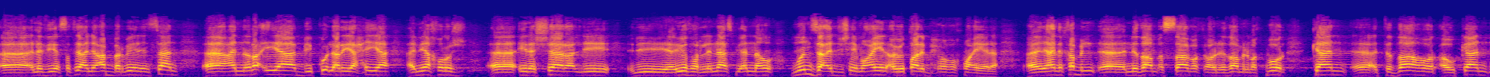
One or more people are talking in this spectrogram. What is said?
آه، الذي يستطيع أن يعبر به الإنسان آه، عن رأيه بكل أريحية أن يخرج آه، إلى الشارع لي- ليظهر للناس بأنه منزعج لشيء معين أو يطالب بحقوق معينة، آه، يعني قبل آه، النظام السابق أو النظام المقبور كان آه، التظاهر أو كان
